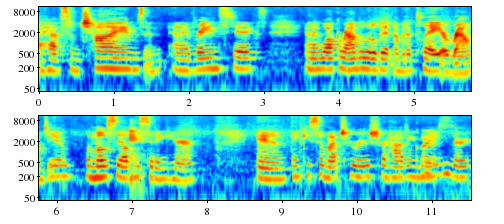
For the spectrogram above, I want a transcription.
I have some chimes, and, and I have rain sticks. And I walk around a little bit and I'm going to play around you. But mostly I'll be sitting here. And thank you so much, Hrush, for having me. Merry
